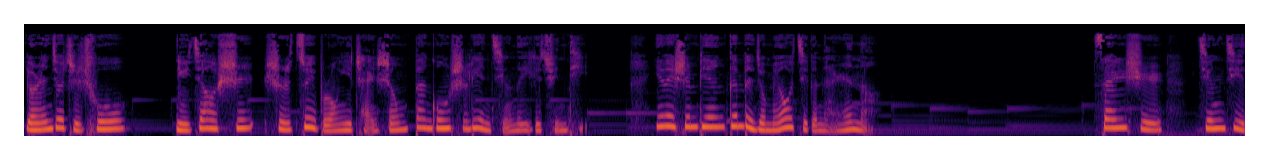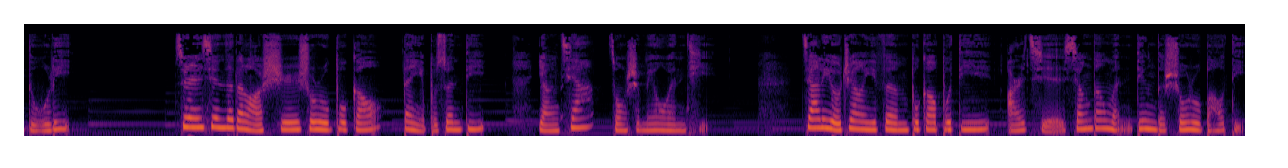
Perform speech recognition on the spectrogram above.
有人就指出，女教师是最不容易产生办公室恋情的一个群体，因为身边根本就没有几个男人呢。三是经济独立。虽然现在的老师收入不高，但也不算低，养家总是没有问题。家里有这样一份不高不低，而且相当稳定的收入保底，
